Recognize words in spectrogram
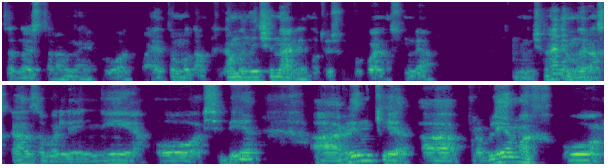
с одной стороны, вот, поэтому, там, когда мы начинали, ну, то есть буквально с нуля, начинали, мы рассказывали не о себе, о рынке, о проблемах, о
